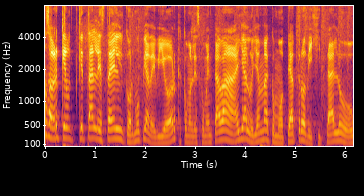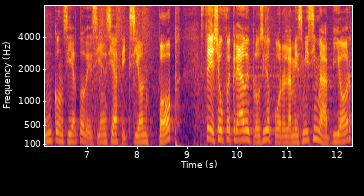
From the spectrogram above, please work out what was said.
Vamos a ver qué, qué tal está el Cornupia de Bjork. Como les comentaba, ella lo llama como teatro digital o un concierto de ciencia ficción pop. Este show fue creado y producido por la mismísima Bjork,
